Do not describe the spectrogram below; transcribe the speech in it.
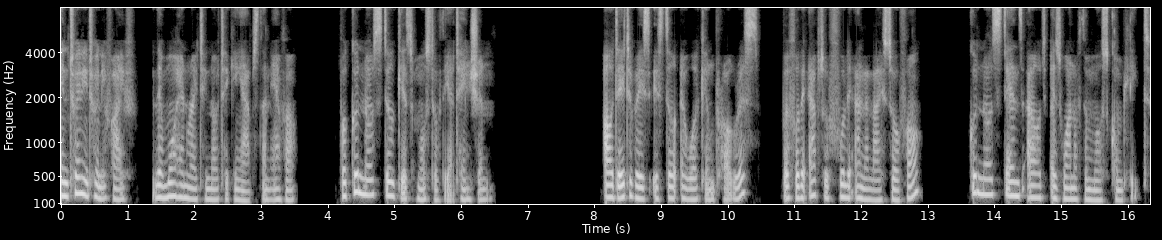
In 2025, there are more handwriting note taking apps than ever, but GoodNotes still gets most of the attention. Our database is still a work in progress, but for the apps we've fully analyzed so far, GoodNotes stands out as one of the most complete.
